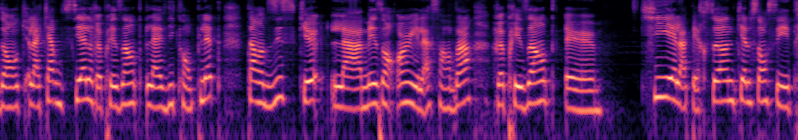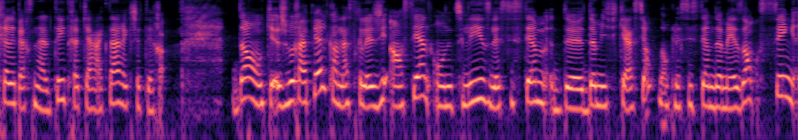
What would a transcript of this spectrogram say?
Donc, la carte du ciel représente la vie complète, tandis que la maison 1 et l'ascendant représentent euh, qui est la personne, quels sont ses traits de personnalité, traits de caractère, etc. Donc, je vous rappelle qu'en astrologie ancienne, on utilise le système de domification, donc le système de maison, signe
